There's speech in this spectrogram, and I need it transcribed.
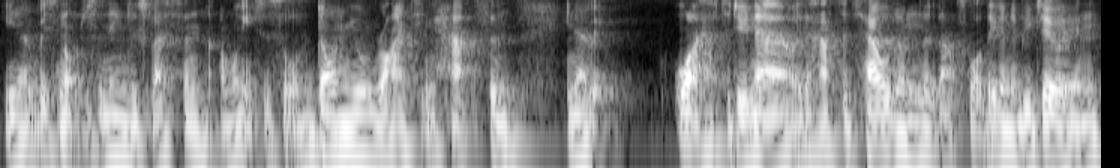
You know, it's not just an English lesson. I want you to sort of don your writing hats, and you know, all I have to do now is I have to tell them that that's what they're going to be doing.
